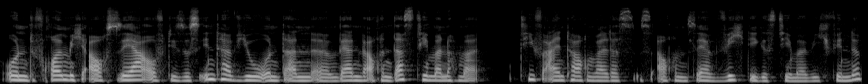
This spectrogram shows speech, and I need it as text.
und freue mich auch sehr auf dieses Interview und dann äh, werden wir auch in das Thema nochmal tief eintauchen, weil das ist auch ein sehr wichtiges Thema, wie ich finde.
